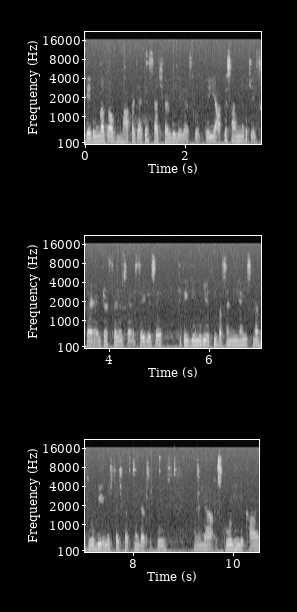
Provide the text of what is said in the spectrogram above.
दे दूँगा तो आप वहाँ पर जाके सर्च कर लीजिएगा इसको। तो ये आपके सामने कुछ इसका इंटरफेरेंस है, इस तरीके से, ठीक है? ये मुझे इतनी पसंद नहीं है, इसमें आप जो भी इमेज सर्च करते हैं डेट सपोज़ मैंने यहाँ स्कूल ही लिखा है।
